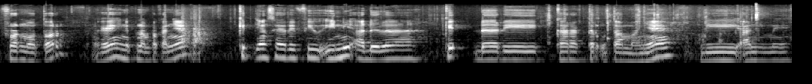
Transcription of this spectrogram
front motor Oke ini penampakannya Kit yang saya review ini adalah kit dari karakter utamanya di anime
